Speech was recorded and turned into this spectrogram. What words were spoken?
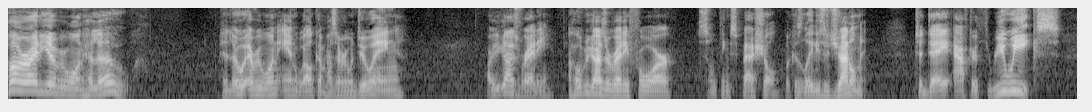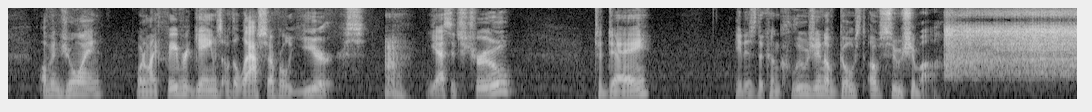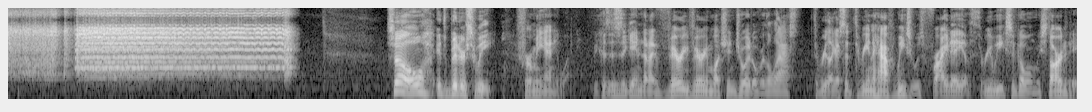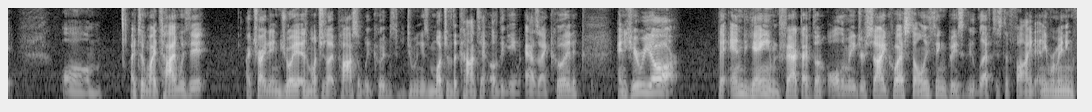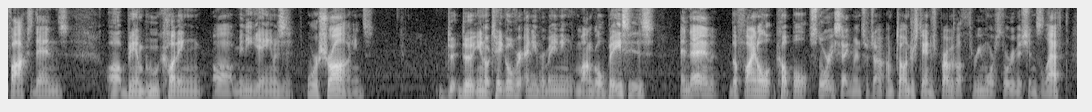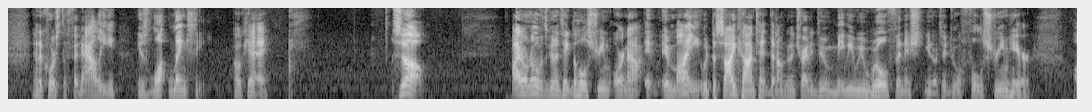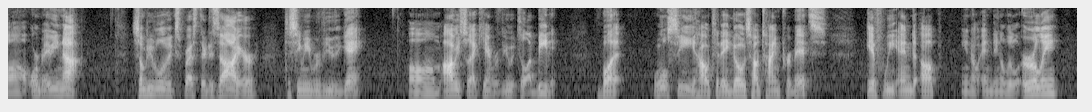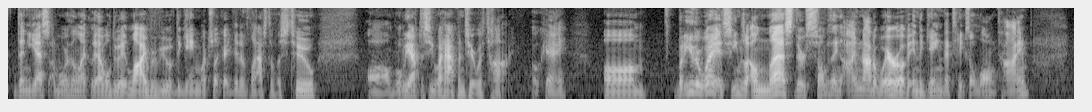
Alrighty, everyone. Hello. Hello, everyone, and welcome. How's everyone doing? Are you guys ready? I hope you guys are ready for something special. Because, ladies and gentlemen, today, after three weeks of enjoying one of my favorite games of the last several years, yes, it's true. Today, it is the conclusion of Ghost of Tsushima. So, it's bittersweet for me anyway, because this is a game that I very, very much enjoyed over the last three, like I said, three and a half weeks. It was Friday of three weeks ago when we started it. Um, I took my time with it. I tried to enjoy it as much as I possibly could, doing as much of the content of the game as I could. And here we are, the end game. In fact, I've done all the major side quests. The only thing basically left is to find any remaining fox dens, uh, bamboo cutting uh, mini games, or shrines d- d- you know, take over any remaining Mongol bases, and then the final couple story segments, which I, am to understand is probably about three more story missions left, and of course the finale is lengthy. Okay, so I don't know if it's going to take the whole stream or not. It, it might with the side content that I'm going to try to do. Maybe we will finish, you know, to do a full stream here, uh, or maybe not. Some people have expressed their desire to see me review the game. Um, obviously, I can't review it till I beat it, but we'll see how today goes, how time permits. If we end up, you know, ending a little early, then yes, more than likely I will do a live review of the game, much like I did of Last of Us 2. Um, but we have to see what happens here with time, okay? Um, but either way, it seems like unless there's something I'm not aware of in the game that takes a long time,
